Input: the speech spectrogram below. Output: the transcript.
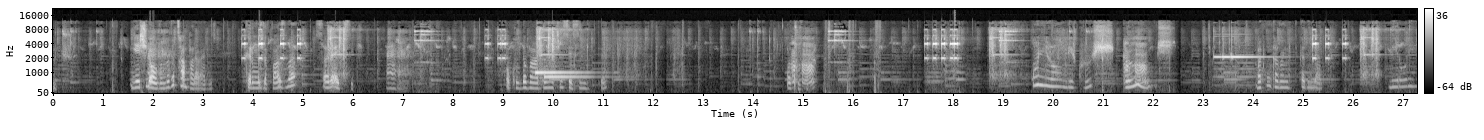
3. Yeşil olduğunda da tam para verdiniz. Kırmızı fazla, sarı eksik. Okulda bağırdığım için sesim gitti. 30 lira. 10 lira 11 kuruş. Kuruş. Bakın kadın gitti kadın geldi. Lirori.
